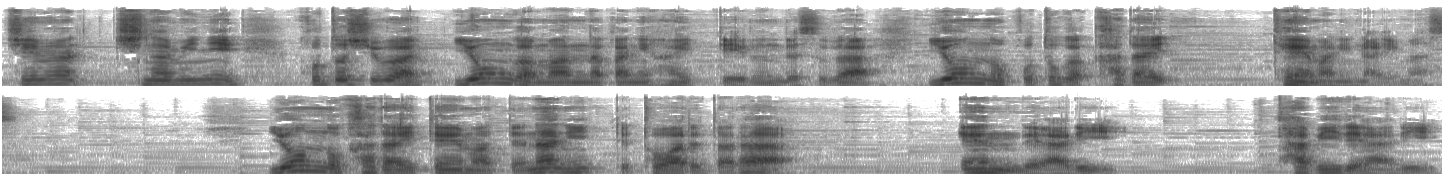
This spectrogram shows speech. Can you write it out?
ちなちなみに今年は4が真ん中に入っているんですが、4のことが課題、テーマになります。4の課題テーマって何って問われたら、縁であり、旅であり、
